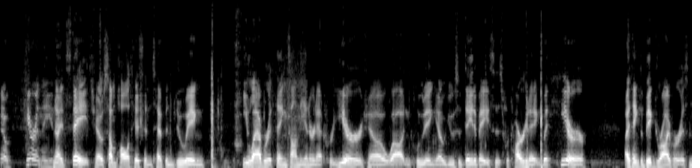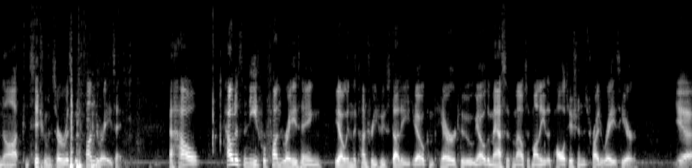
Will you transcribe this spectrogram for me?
You know, here in the United States, you know, some politicians have been doing elaborate things on the internet for years, you know, uh, including, you know, use of databases for targeting. But here, I think the big driver is not constituent service, but fundraising. How how does the need for fundraising, you know, in the countries you studied, you know, compare to, you know, the massive amounts of money that politicians try to raise here? Yeah,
